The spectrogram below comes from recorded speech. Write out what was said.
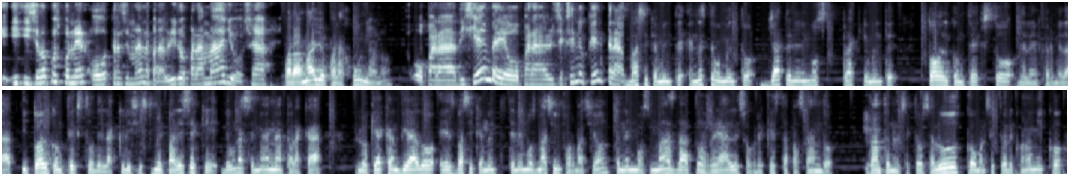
Y, y- y se va a posponer otra semana para abril o para mayo, o sea, para mayo, para junio, ¿no? O para diciembre o para el sexenio que entra. Básicamente, en este momento ya tenemos prácticamente todo el contexto de la enfermedad y todo el contexto de la crisis. Me parece que de una semana para acá lo que ha cambiado es básicamente tenemos más información, tenemos más datos reales sobre qué está pasando tanto en el sector salud como en el sector económico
